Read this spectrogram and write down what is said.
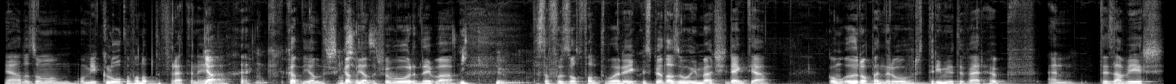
Ja, dat is om, om je kloten van op te fretten. Hè. Ja. ik kan het niet anders, ik kan niet anders verwoorden, maar dat is toch voor zot van te worden. Ik speelt dat zo in match, je denkt, ja, kom erop en erover, drie minuten ver, hup. En het is dan weer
